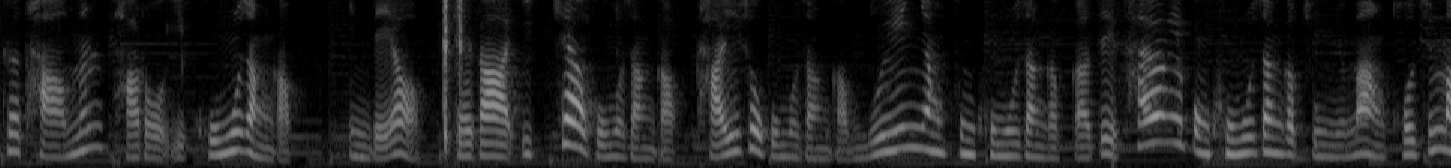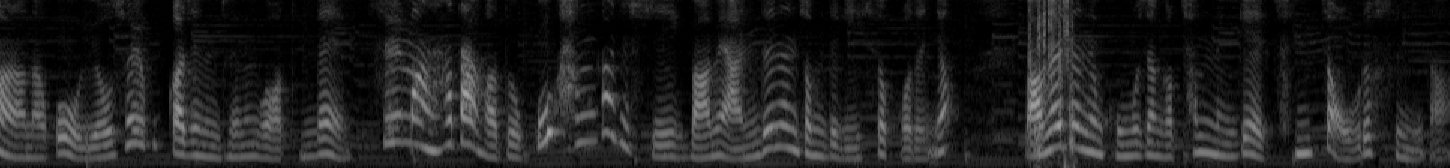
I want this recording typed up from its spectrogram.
그 다음은 바로 이 고무장갑인데요. 제가 이케아 고무장갑, 다이소 고무장갑, 무인양품 고무장갑까지 사용해본 고무장갑 종류만 거짓말 안 하고 6, 7가지는 되는 것 같은데 쓸만하다가도 꼭 한 가지씩 마음에 안 드는 점들이 있었거든요. 마음에 드는 고무장갑 찾는 게 진짜 어렵습니다.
